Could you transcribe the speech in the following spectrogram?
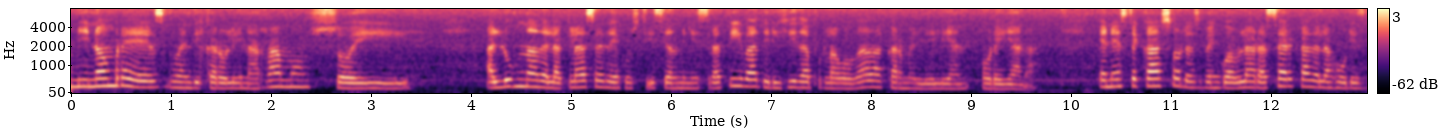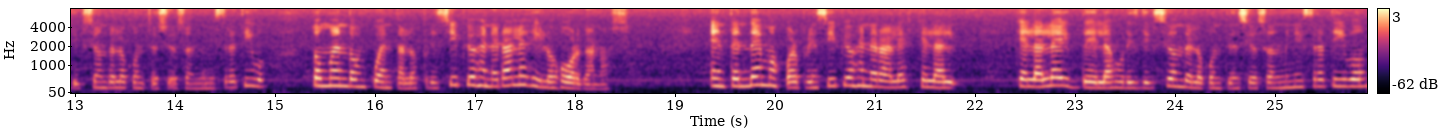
Mi nombre es Wendy Carolina Ramos, soy alumna de la clase de Justicia Administrativa dirigida por la abogada Carmen Lilian Orellana. En este caso les vengo a hablar acerca de la jurisdicción de lo contencioso administrativo, tomando en cuenta los principios generales y los órganos. Entendemos por principios generales que la, que la ley de la jurisdicción de lo contencioso administrativo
